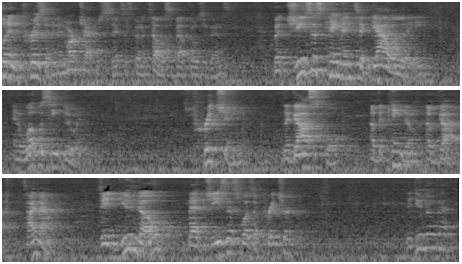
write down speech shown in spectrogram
put in prison. And in Mark chapter 6, it's going to tell us about those events. But Jesus came into Galilee, and what was he doing? Preaching the gospel of the kingdom of God. Time out. Did you know that Jesus was a preacher? Did you know that?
